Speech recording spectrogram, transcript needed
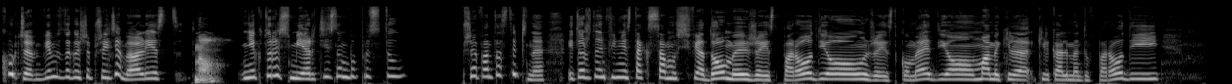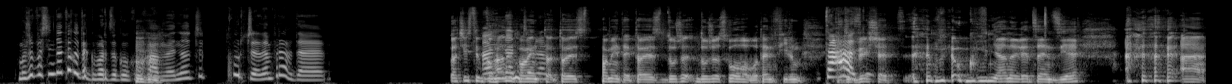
Kurczę, wiem, do tego jeszcze przejdziemy, ale jest No. niektóre śmierci są po prostu przefantastyczne. I to, że ten film jest tak samoświadomy, że jest parodią, że jest komedią, mamy kilka, kilka elementów parodii. Może właśnie dlatego tak bardzo go kochamy. No to kurczę, naprawdę. Znaczy z tym A kochanym, Angela- pamię, to, to jest, pamiętaj, to jest duże, duże słowo, bo ten film Tak. wyszedł, miał gówniane recenzje, a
